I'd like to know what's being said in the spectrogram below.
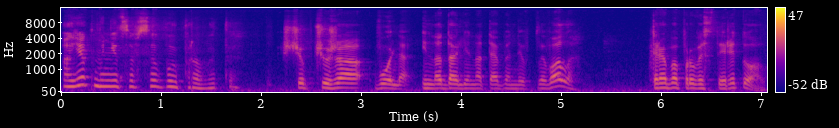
А як мені це все виправити? Щоб чужа воля і надалі на тебе не впливала, треба провести ритуал.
